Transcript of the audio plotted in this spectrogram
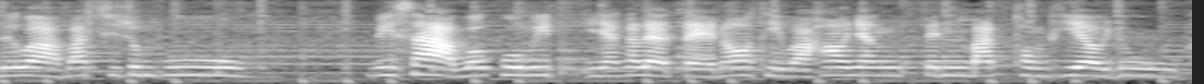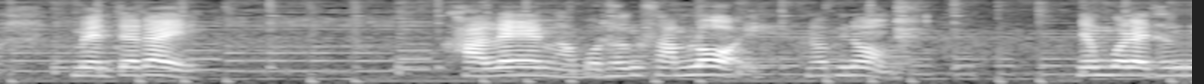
หรือว่าบัตรสีชมพูวีซ่าเวิร์กพมิ t อิหยังก็แล้วแต่เนาะที่ว่าเฮายังเป็นบัตรท่องเที่ยวอยู่แมนจะได้ค่าแรงอะบ่ถึง300เนาะพี่น้องยังบ่ได้ถึง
